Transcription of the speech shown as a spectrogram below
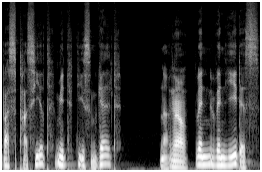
was passiert mit diesem Geld? Na, ja. Wenn, wenn jedes,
